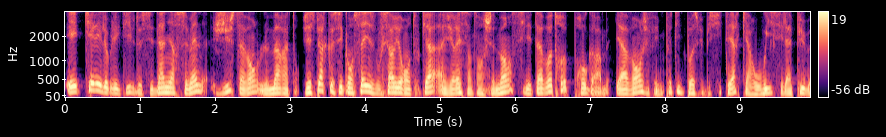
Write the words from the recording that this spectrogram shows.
Et quel est l'objectif de ces dernières semaines juste avant le marathon? J'espère que ces conseils vous serviront en tout cas à gérer cet enchaînement s'il est à votre programme. Et avant, j'ai fait une petite pause publicitaire car oui, c'est la pub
